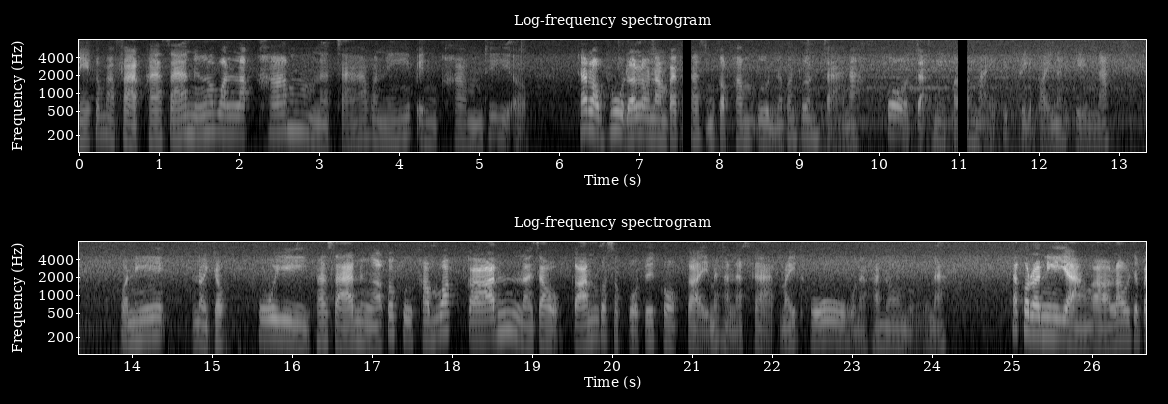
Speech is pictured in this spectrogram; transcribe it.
นี่ก็มาฝากภาษาเหนื้อวันละคำนะจ๊ะ วันนี้เป็นคำที่เออถ้าเราพูดแล้วเรานำไปผสมกับคำอื่นนะเพื่อนๆจ๋านะ ก็จะมีความหมายที่เปลี่ยนไปนั่นเองนะ วันนี้หน่อยจะคุยภาษาเหนือก็คือคำว่ากันนะเจ้ากันก็สะกดด้วยกอไก่ไม่หันอากาศไม้โทนะคะนอนหนูนะ ถ้ากรณีอย่างอ่าเราจะไป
